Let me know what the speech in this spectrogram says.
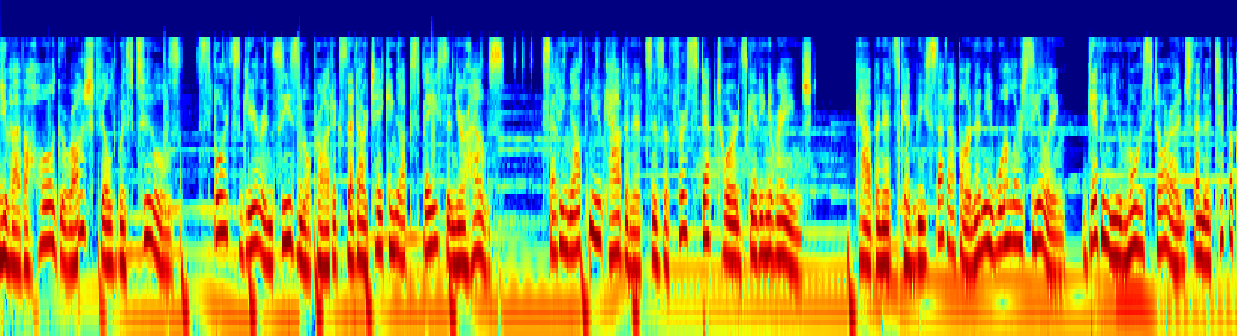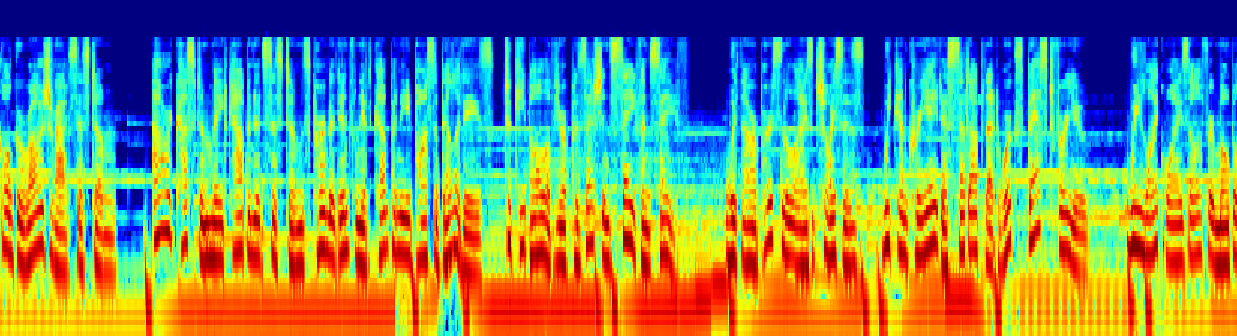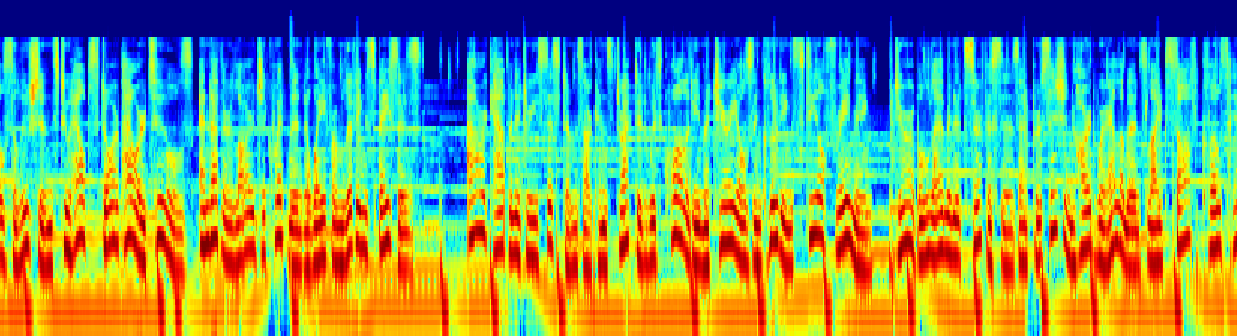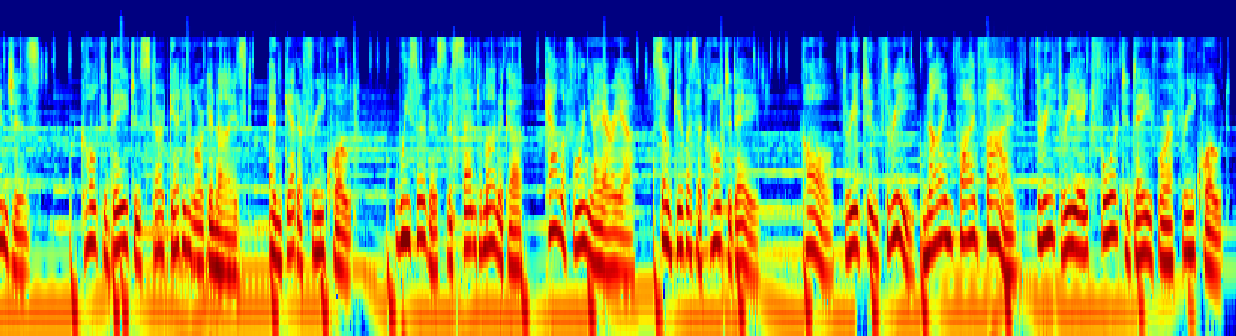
You have a whole garage filled with tools, sports gear and seasonal products that are taking up space in your house. Setting up new cabinets is the first step towards getting arranged. Cabinets can be set up on any wall or ceiling, giving you more storage than a typical garage rack system. Our custom-made cabinet systems permit infinite company possibilities to keep all of your possessions safe and safe. With our personalized choices, we can create a setup that works best for you. We likewise offer mobile solutions to help store power tools and other large equipment away from living spaces. Our cabinetry systems are constructed with quality materials including steel framing, durable laminate surfaces and precision hardware elements like soft close hinges. Call today to start getting organized and get a free quote. We service the Santa Monica, California area, so give us a call today. Call 323-955-3384 today for a free quote.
